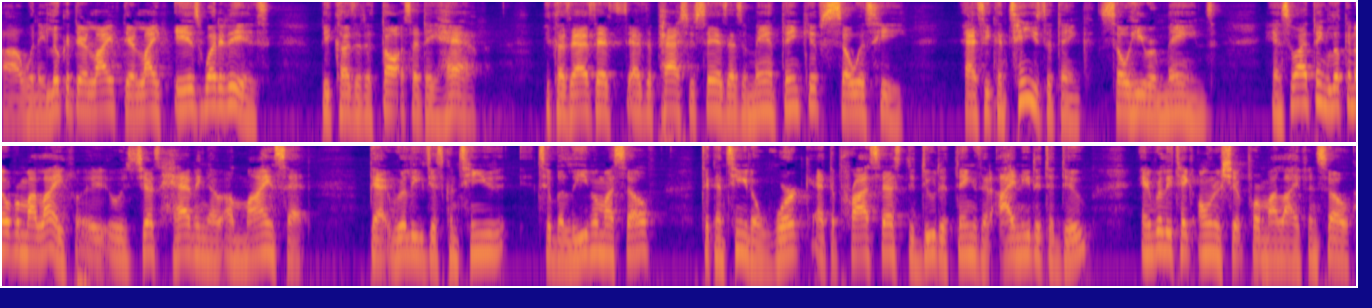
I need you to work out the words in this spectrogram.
Uh, when they look at their life, their life is what it is because of the thoughts that they have. Because as as, as the pastor says, as a man thinketh, so is he. As he continues to think, so he remains. And so I think looking over my life, it was just having a, a mindset that really just continued to believe in myself, to continue to work at the process, to do the things that I needed to do and really take ownership for my life. And so,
